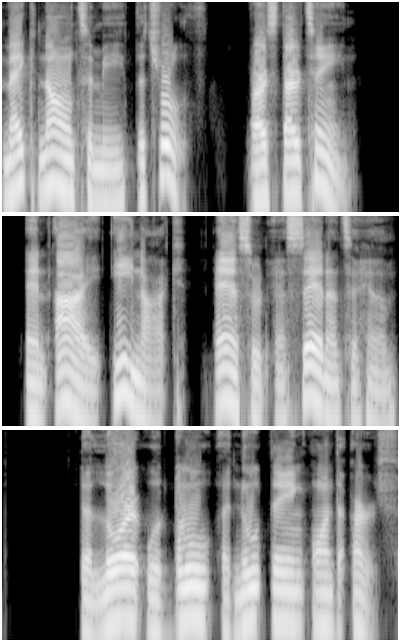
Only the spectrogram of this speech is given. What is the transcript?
make known to me the truth. Verse 13 And I, Enoch, answered and said unto him, The Lord will do a new thing on the earth.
